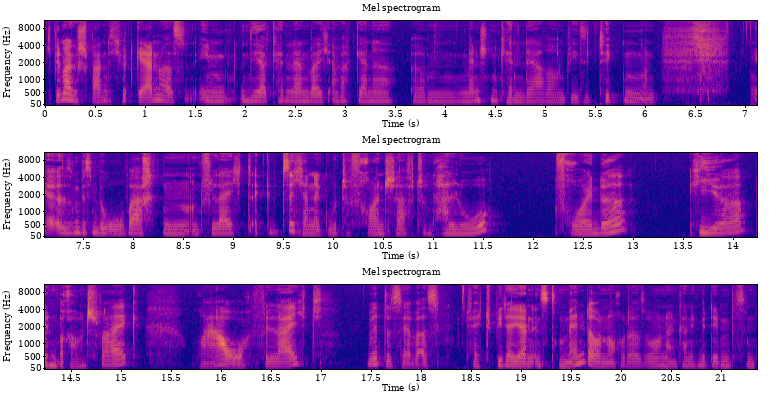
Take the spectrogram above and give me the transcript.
Ich bin mal gespannt. Ich würde gerne was ihm näher kennenlernen, weil ich einfach gerne ähm, Menschen kennenlerne und wie sie ticken und ja, so ein bisschen beobachten. Und vielleicht ergibt sich ja eine gute Freundschaft. Und hallo, Freunde, hier in Braunschweig. Wow, vielleicht wird das ja was. Vielleicht spielt er ja ein Instrument auch noch oder so und dann kann ich mit dem ein bisschen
